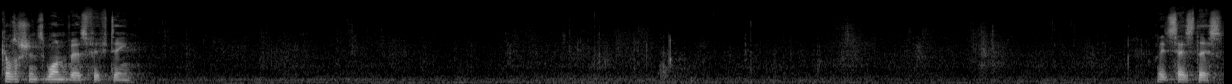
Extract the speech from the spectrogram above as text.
Colossians 1, verse 15. It says this.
